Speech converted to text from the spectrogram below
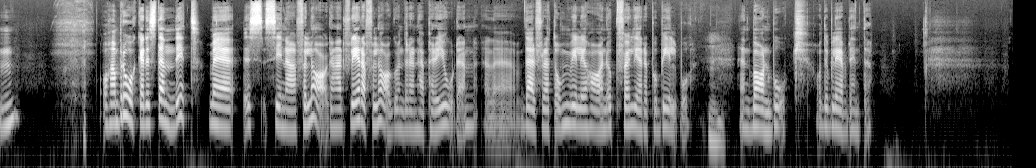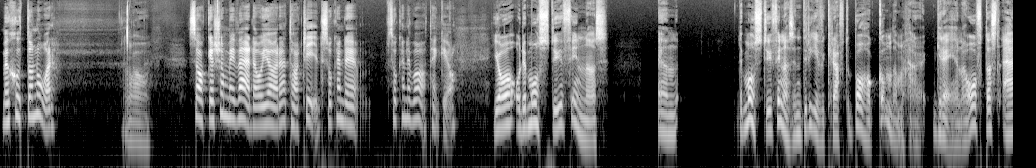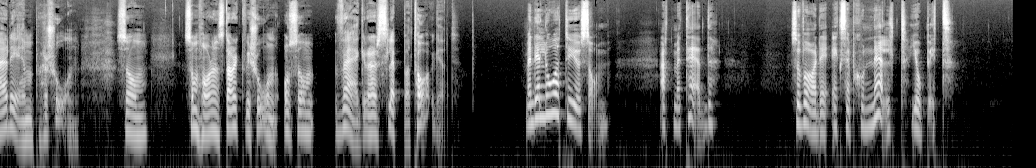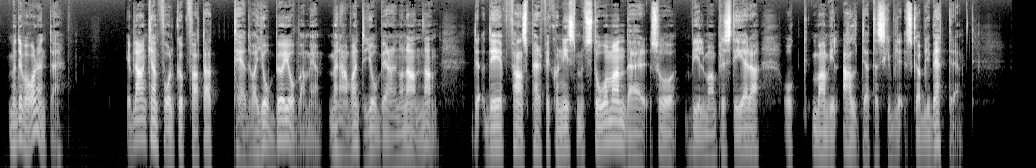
Mm. Och han bråkade ständigt med sina förlag. Han hade flera förlag under den här perioden. Eh, därför att de ville ha en uppföljare på Bilbo. Mm. En barnbok. Och det blev det inte. Men 17 år. Ja. Saker som är värda att göra tar tid. Så kan det, så kan det vara, tänker jag. Ja, och det måste ju finnas en det måste ju finnas en drivkraft bakom de här grejerna. Oftast är det en person som, som har en stark vision och som vägrar släppa taget. Men det låter ju som att med Ted så var det exceptionellt jobbigt. Men det var det inte. Ibland kan folk uppfatta att Ted var jobbig att jobba med, men han var inte jobbigare än någon annan det, det fanns perfektionism. Står man där så vill man prestera och man vill alltid att det ska bli, ska bli bättre.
